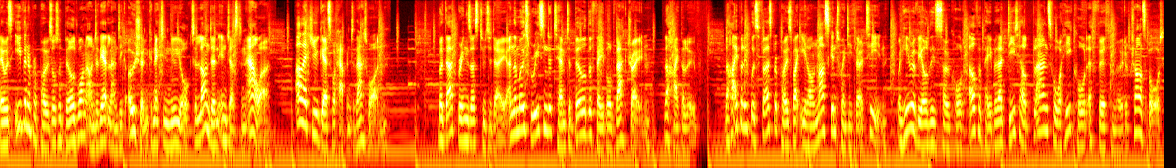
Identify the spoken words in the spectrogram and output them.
there was even a proposal to build one under the Atlantic Ocean connecting New York to London in just an hour. I'll let you guess what happened to that one. But that brings us to today and the most recent attempt to build the fabled vac train, the Hyperloop. The Hyperloop was first proposed by Elon Musk in 2013, when he revealed his so-called alpha paper that detailed plans for what he called a fifth mode of transport,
